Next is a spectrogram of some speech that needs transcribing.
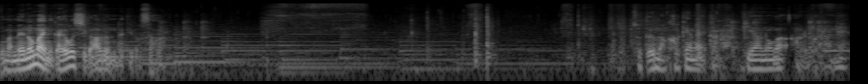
今目の前に画用紙があるんだけどさちょっとうまく書けないかなピアノがあるからね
